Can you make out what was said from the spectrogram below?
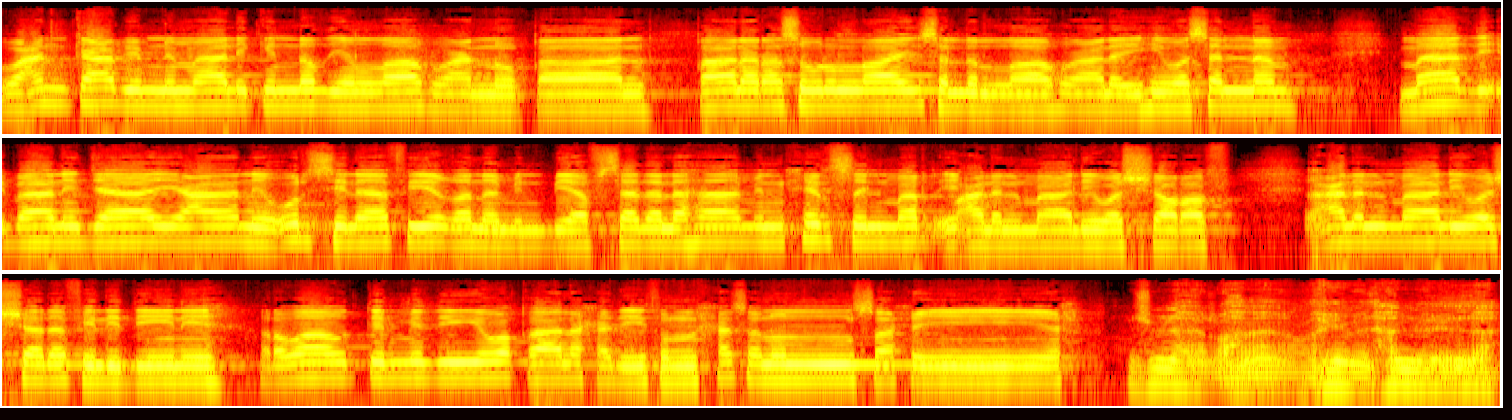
وعن كعب بن مالك رضي الله عنه قال قال رسول الله صلى الله عليه وسلم ما ذئبان جائعان أرسلا في غنم بأفسد لها من حرص المرء على المال والشرف على المال والشرف لدينه. رواه الترمذي وقال حديث حسن صحيح. بسم الله الرحمن الرحيم الحمد لله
